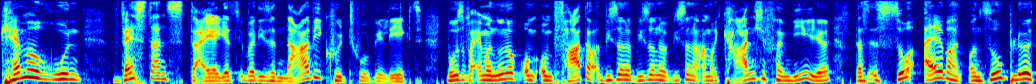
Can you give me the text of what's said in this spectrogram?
Cameroon-Western-Style jetzt über diese Navi-Kultur gelegt, wo es auf einmal nur noch um, um Vater, wie so, eine, wie, so eine, wie so eine amerikanische Familie, das ist so albern und so blöd.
